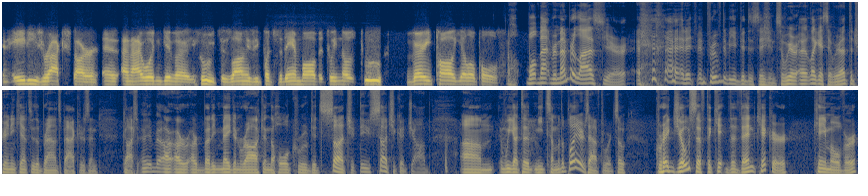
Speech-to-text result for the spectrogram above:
an 80s rock star, and, and I wouldn't give a hoot as long as he puts the damn ball between those two very tall yellow poles. Oh, well, Matt, remember last year, and it, it, proved to be a good decision. So we were, uh, like I said, we were at the training camp through the Browns backers, and gosh, uh, our, our, our buddy Megan Rock and the whole crew did such a, did such a good job. Um, and we got to meet some of the players afterwards. So Greg Joseph, the ki- the then kicker, came over,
